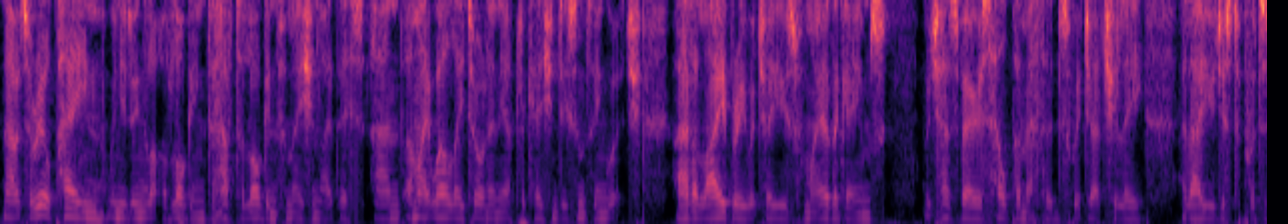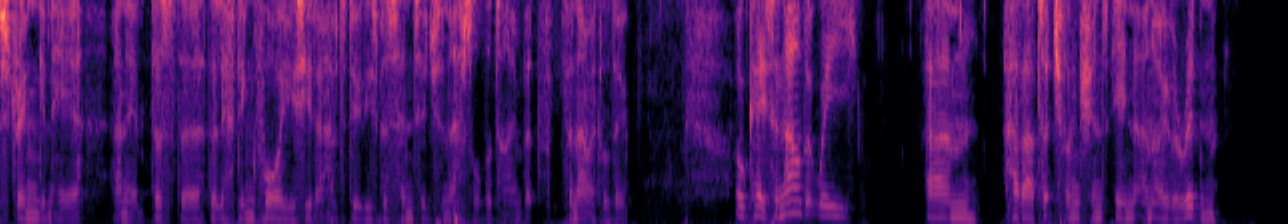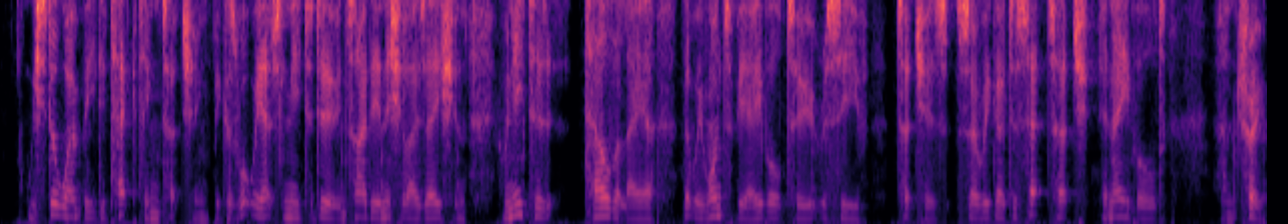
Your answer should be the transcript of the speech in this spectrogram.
Now it's a real pain when you're doing a lot of logging to have to log information like this and I might well later on in the application do something which I have a library which I use for my other games which has various helper methods which actually allow you just to put a string in here and it does the, the lifting for you so you don't have to do these percentages and f's all the time but for now it'll do. Okay so now that we um, have our touch functions in and overridden we still won't be detecting touching because what we actually need to do inside the initialization we need to tell the layer that we want to be able to receive touches. So we go to set touch enabled and true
